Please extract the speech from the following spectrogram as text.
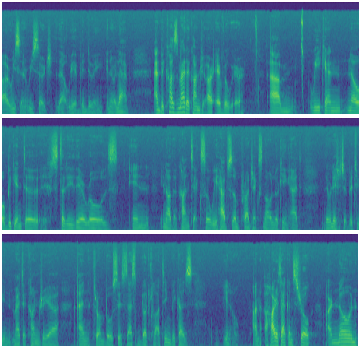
uh, recent research that we have been doing in our lab. And because mitochondria are everywhere, um, we can now begin to study their roles in, in other contexts. So we have some projects now looking at the relationship between mitochondria and thrombosis, that's blood clotting, because you know, a heart attack and stroke are known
